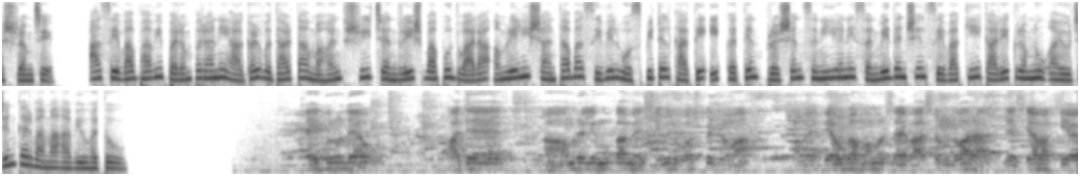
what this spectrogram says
આશ્રમ છે. આ સેવાભાવી પરંપરાને આગળ વધારતા મહંત શ્રી ચંદ્રેશ બાપુ દ્વારા અમરેલી શાંતાબા સિવિલ હોસ્પિટલ ખાતે એક અત્યંત પ્રશંસનીય અને સંવેદનશીલ સેવાકીય કાર્યક્રમનું આયોજન કરવામાં આવ્યું હતું. આજે અમરેલી મુકામે સિવિલ હોસ્પિટલમાં અમે દેવગામ અમર સાહેબ આશ્રમ દ્વારા જે સેવાકીય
